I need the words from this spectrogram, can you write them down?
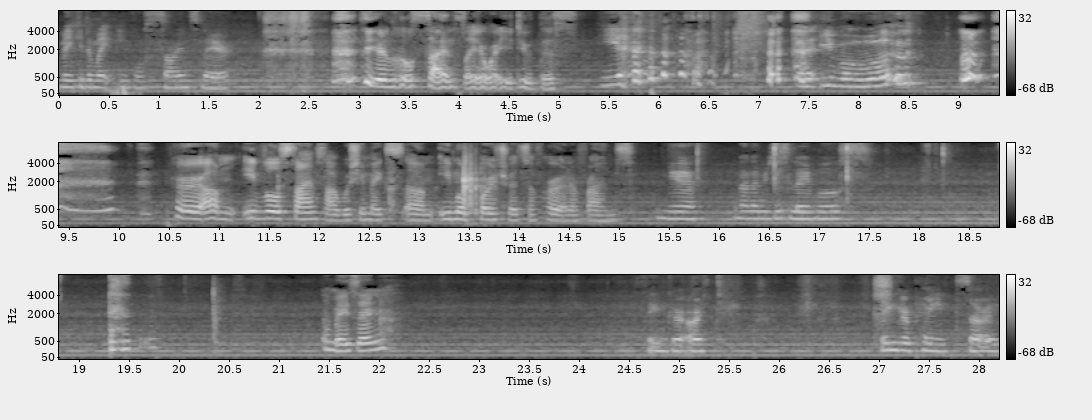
make it in my evil science layer. your little science layer where you do this. Yeah. An evil one. Her um evil science lab where she makes um emo portraits of her and her friends. Yeah. Now let me just labels. Amazing. Finger art. Finger paint, sorry.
